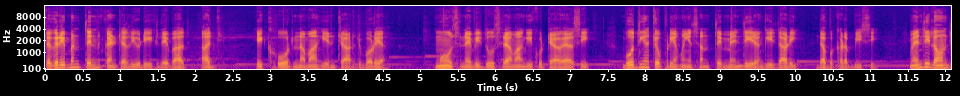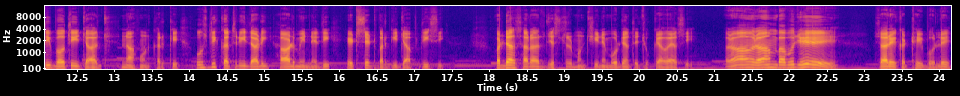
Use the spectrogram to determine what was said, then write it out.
ਤਕਰੀਬਨ 3 ਘੰਟਿਆਂ ਦੀ ਉਡੀਕ ਦੇ ਬਾਅਦ ਅੱਜ ਇੱਕ ਹੋਰ ਨਵਾਂ ਹੀ ਇੰਚਾਰਜ ਬੋੜਿਆ। ਮੂੰਹ ਉਸਨੇ ਵੀ ਦੂਸਰਿਆਂ ਵਾਂਗੀ ਘੁੱਟਿਆ ਹੋਇਆ ਸੀ। ਬੋਧੀਆਂ ਚੋਪੜੀਆਂ ਹੋਈਆਂ ਸਨ ਤੇ ਮਹਿੰਦੀ ਰੰਗੀ ਦਾੜੀ ਡੱਬ ਖੜੱਬੀ ਸੀ। ਮਹਿੰਦੀ ਲਾਉਣ ਦੀ ਬਹੁਤੀ ਜਾਂਚ ਨਾ ਹੋਣ ਕਰਕੇ ਉਸ ਦੀ ਕਤਰੀ ਦਾੜੀ ਹਾੜ ਮਹੀਨੇ ਦੀ ਇਟਸਿਟ ਵਰਗੀ ਜਾਪਦੀ ਸੀ। ਵੱਡਾ ਸਾਰਾ ਰਜਿਸਟਰ ਮੁੰਸ਼ੀ ਨੇ ਮੋਢਿਆਂ ਤੇ ਚੁੱਕਿਆ ਹੋਇਆ ਸੀ। ਰਾਮ ਰਾਮ ਬਾਬੂ ਜੀ! ਸਾਰੇ ਇਕੱਠੇ ਹੀ ਬੋਲੇ।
